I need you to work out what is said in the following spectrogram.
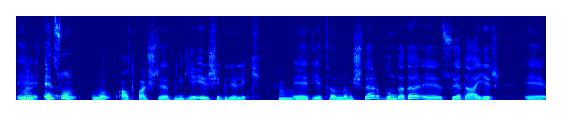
Ee, evet. En son mu alt başlığı bilgiye erişebilirlik e, diye tanımlamışlar. Bunda da e, suya dair e,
